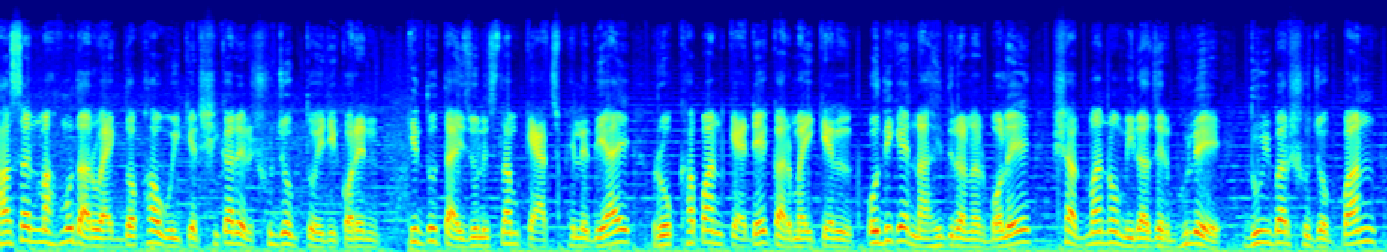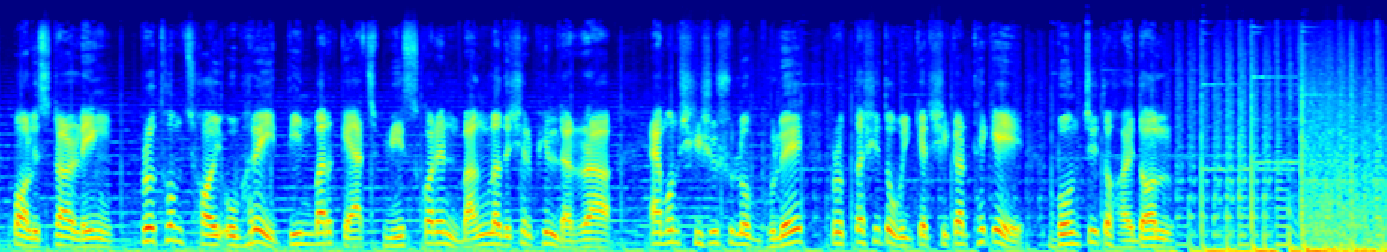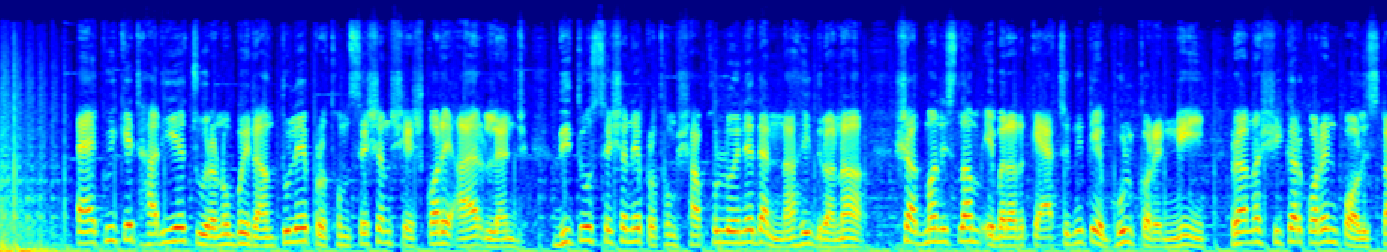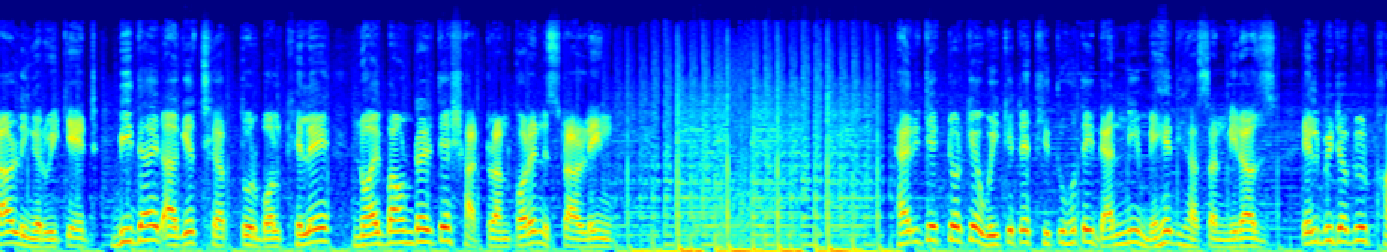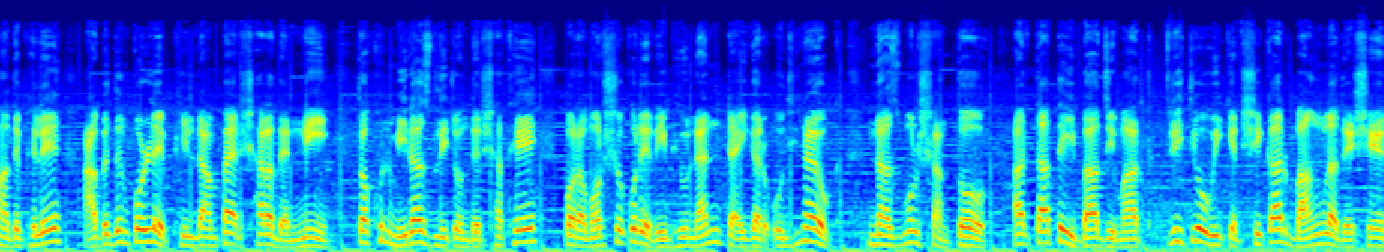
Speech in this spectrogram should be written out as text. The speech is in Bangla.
হাসান মাহমুদ আরও এক দফা উইকেট শিকারের সুযোগ তৈরি করেন, কিন্তু তাইজুল ইসলাম ক্যাচ ফেলে দেয়ায় রক্ষা পান ক্যাডে কারমাইকেল ওদিকে নাহিদ রানার বলে, সাদমান ও মিরাজের ভুলে দুইবার সুযোগ পান পল স্টার্লিং। প্রথম ছয় ওভারেই তিনবার ক্যাচ মিস করেন বাংলাদেশের ফিল্ডাররা। এমন শিশুসুলভ ভুলে প্রত্যাশিত উইকেট শিকার থেকে বঞ্চিত হয় দল। এক উইকেট হারিয়ে চুরানব্বই রান তুলে প্রথম সেশন শেষ করে আয়ারল্যান্ড। দ্বিতীয় সেশনে প্রথম সাফল্য এনে দেন নাহিদ রানা। সাদমান ইসলাম এবার আর ক্যাচ নিতে ভুল করেননি। রানা স্বীকার করেন পল স্টার্লিংয়ের উইকেট। বিদায়ের আগে ছিয়াত্তর বল খেলে নয় বাউন্ডারিতে ষাট রান করেন স্টার্লিং। হ্যারি টেক্টরকে উইকেটে থিতু হতেই দেননি মেহেদি হাসান মিরাজ। এলবিডব্লিউর ফাঁদে ফেলে আবেদন করলে ফিল্ড আম্পায়ার সাড়া দেননি। তখন মিরাজ লিটনদের সাথে পরামর্শ করে রিভিউ নেন টাইগার অধিনায়ক নাজমুল শান্ত। আর তাতেই বাজিমাত, তৃতীয় উইকেট শিকার বাংলাদেশের।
